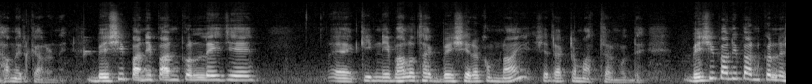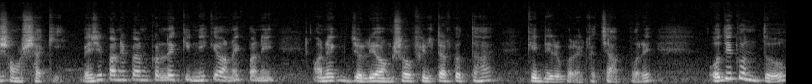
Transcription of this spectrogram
ঘামের কারণে। বেশি পানি পান করলেই যে কিডনি ভালো থাকবে সেরকম নয়, সেটা একটা মাত্রার মধ্যে। বেশি পানি পান করলে সমস্যা কি? বেশি পানি পান করলে কিডনিকে অনেক পানি, অনেক জলীয় অংশ ফিল্টার করতে হয়, কিডনির উপর একটা চাপ পড়ে। অধিকন্তু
